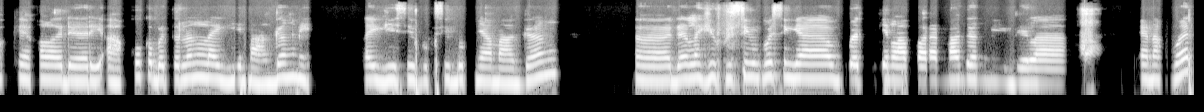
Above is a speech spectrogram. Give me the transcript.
Oke, kalau dari aku kebetulan lagi magang nih. Lagi sibuk-sibuknya magang eh, dan lagi pusing-pusingnya buat bikin laporan magang nih Dela. Enak banget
